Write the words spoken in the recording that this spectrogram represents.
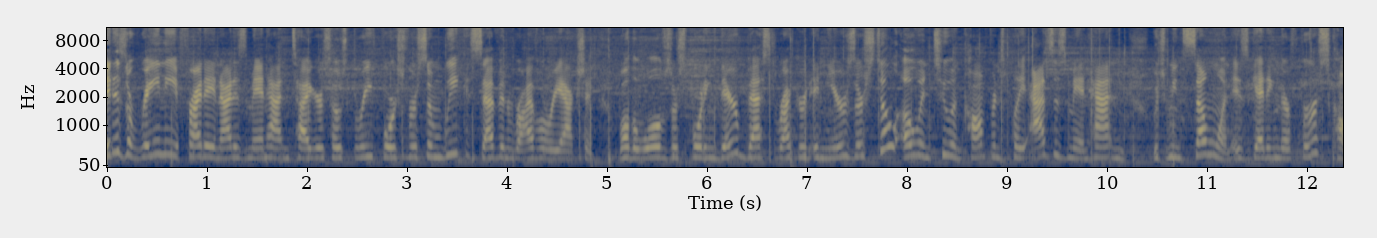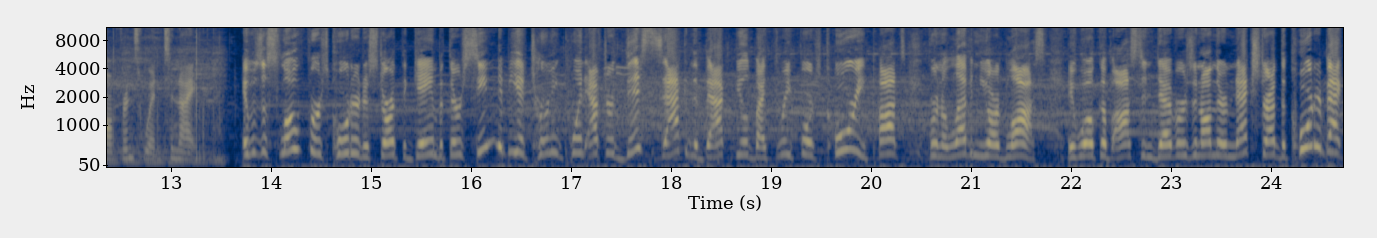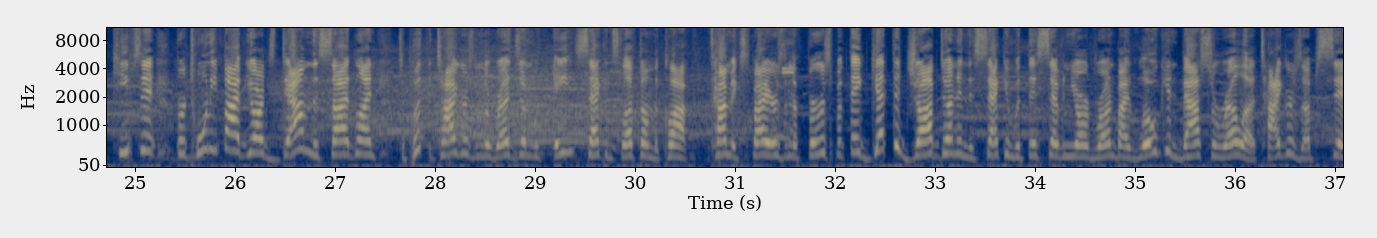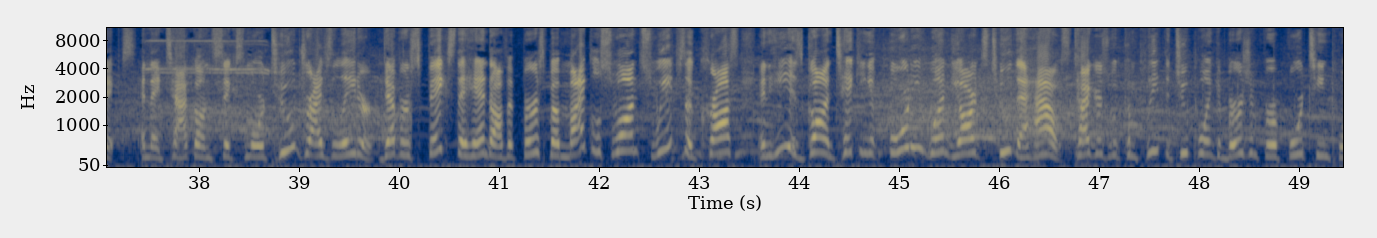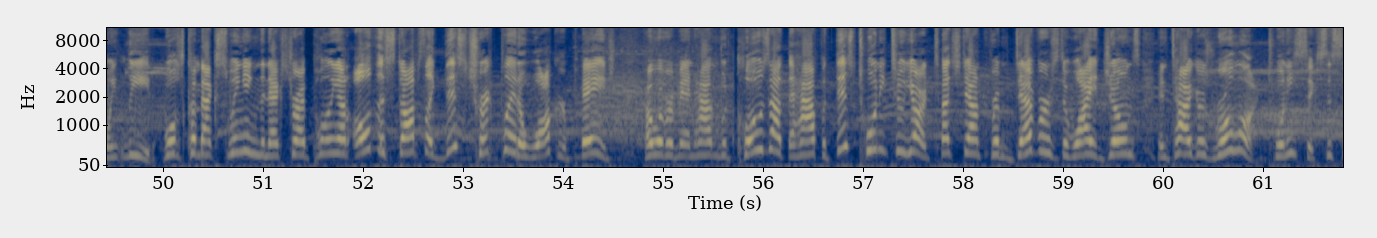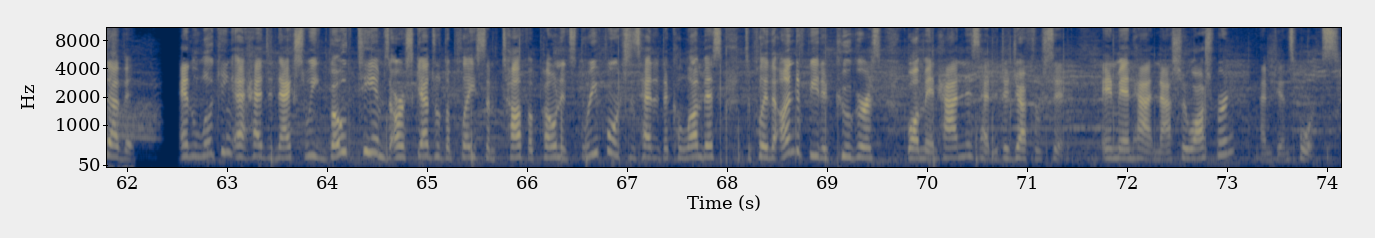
It is a rainy Friday night as Manhattan Tigers host Three Forks for some Week 7 rivalry action. While the Wolves are sporting their best record in years, they're still 0-2 in conference play, as is Manhattan, which means someone is getting their first conference win tonight. It was a slow first quarter to start the game, but there seemed to be a turning point after this sack in the backfield by Three Forks Corey Potts for an 11 yard loss. It woke up Austin Devers, and on their next drive, the quarterback keeps it for 25 yards down the sideline to put the Tigers in the red zone with eight seconds left on the clock. Time expires in the first, but they get the job done in the second with this seven yard run by Logan Bassarella. Tigers up six, and they tack on six more two drives later. Devers fakes the handoff at first, but Michael Swan sweeps across and he is gone, taking it 41 yards to the house. Tigers would complete the two point conversion for a 14 point lead. Wolves come back swinging the next drive, pulling out all the stops like this trick play to Walker Page. However, Manhattan would close out the half with this 22 yard touchdown from Devers to Wyatt Jones, and Tigers roll on 26 7. And looking ahead to next week, both teams are scheduled to play some tough opponents. Three Forks is headed to Columbus to play the undefeated Cougars, while Manhattan is headed to Jefferson. In Manhattan, Ashley Washburn, MTN Sports.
